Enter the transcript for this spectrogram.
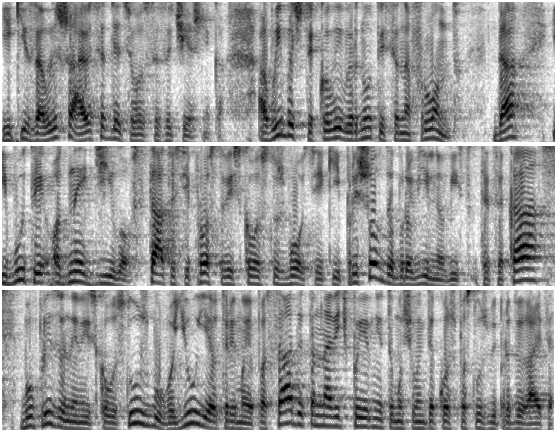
які залишаються для цього СЗЧшника. А вибачте, коли вернутися на фронт да, і бути одне діло в статусі просто військовослужбовця, який прийшов добровільно в ТЦК, був призваний на військову службу, воює, отримує посади там навіть певні, тому що він також по службі продвигається.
